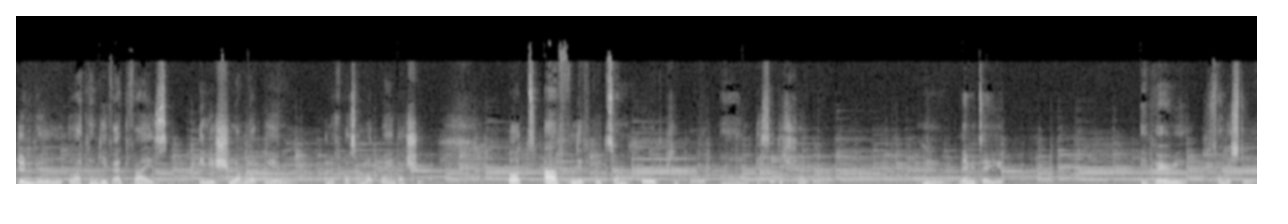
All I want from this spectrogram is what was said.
don't know, or I can't give advice in a shoe I'm not wearing. And of course, I'm not wearing that shoe. But I've lived with some old people, and I see the struggle. Hmm, let me tell you a very funny story.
